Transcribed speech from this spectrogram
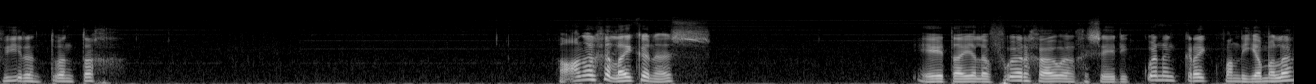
24 Een ander gelijkenis het hy hulle voorgehou en gesê die koninkryk van die jimmele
